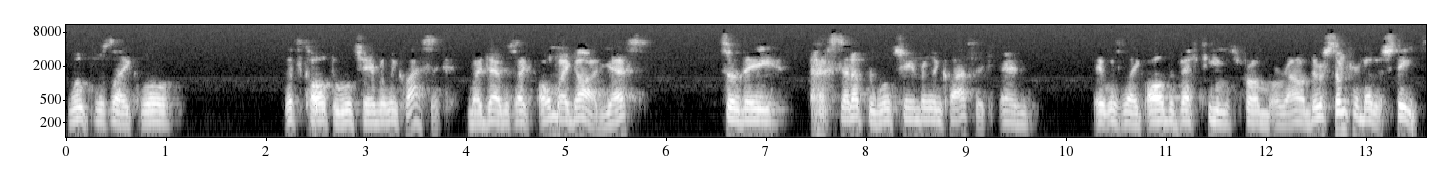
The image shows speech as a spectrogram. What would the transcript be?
Wilt was like, "Well, let's call it the Wilt Chamberlain Classic." My dad was like, "Oh my God, yes!" So they set up the Wilt Chamberlain Classic, and it was like all the best teams from around. There were some from other states,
